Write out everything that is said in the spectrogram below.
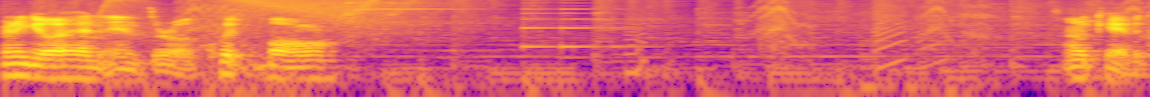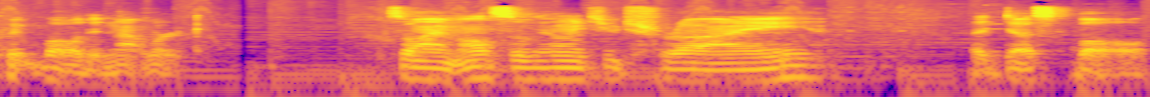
We're gonna go ahead and throw a quick ball. Okay, the quick ball did not work. So I'm also going to try a Dusk Ball.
